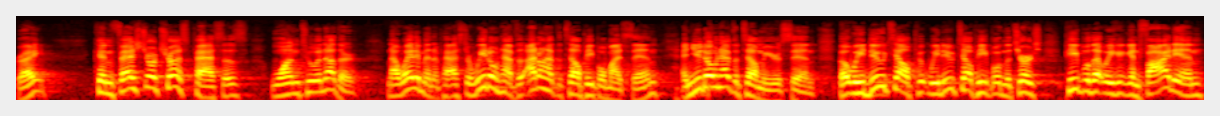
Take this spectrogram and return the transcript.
right? Confess your trespasses one to another. Now, wait a minute, Pastor. We don't have to, I don't have to tell people my sin, and you don't have to tell me your sin. But we do tell, we do tell people in the church, people that we can confide in,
